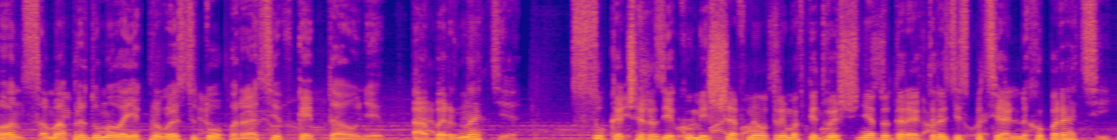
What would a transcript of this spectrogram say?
Он сама придумала, як провести ту операцію в Кейптауні. А Бернатті? Сука, через яку мій шеф не отримав підвищення до директора зі спеціальних операцій.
